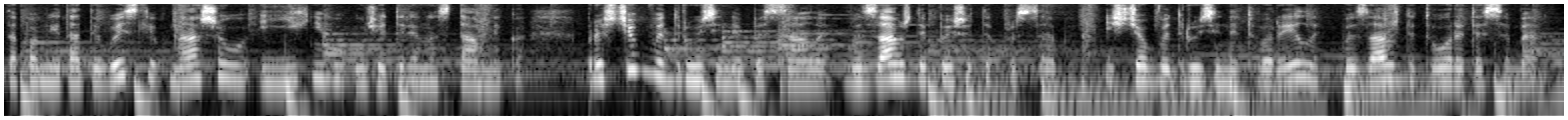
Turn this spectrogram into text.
та пам'ятати вислів нашого і їхнього учителя-наставника. Про що б ви, друзі, не писали, ви завжди пишете про себе. І що б ви, друзі, не творили, ви завжди творите себе.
